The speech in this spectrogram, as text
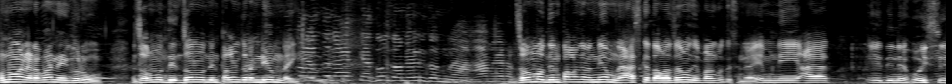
অনুমান এটা বানিয়ে করু জন্মদিন জন্মদিন পালন করার নিয়ম নাই। জন্মদিন পালন করার নিয়ম নাই। আজকে তো আমরা জন্মদিন পালন করতেছি না। এমনি আয়াত এই দিনে হইছে।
